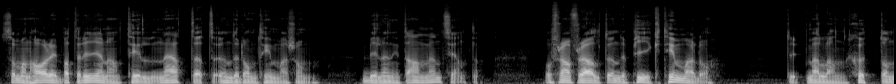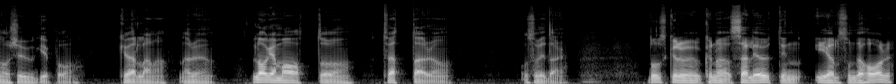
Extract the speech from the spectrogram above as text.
som man har i batterierna till nätet under de timmar som bilen inte används egentligen. Och framförallt under peaktimmar då. Typ mellan 17 och 20 på kvällarna när du lagar mat och tvättar och, och så vidare. Då ska du kunna sälja ut din el som du har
